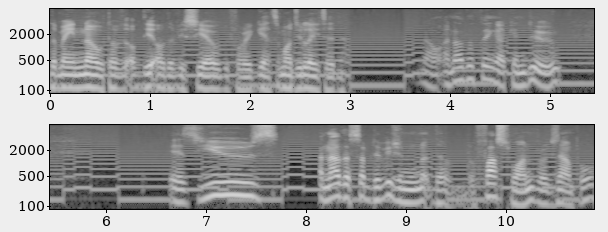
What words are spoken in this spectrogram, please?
the main note of the, of the of the VCO before it gets modulated. Now another thing I can do is use another subdivision, the fast one, for example,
